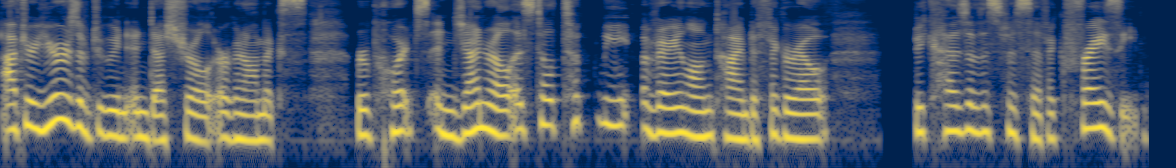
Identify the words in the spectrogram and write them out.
after years of doing industrial ergonomics reports in general, it still took me a very long time to figure out because of the specific phrasing.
